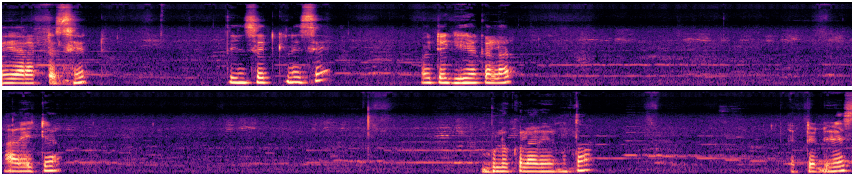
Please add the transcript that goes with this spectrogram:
এই আর একটা সেট তিন সেট কিনেছে। ওইটা ঘিয়া কালার। আর এটা ব্লু কালারের মতো। একটা ড্রেস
